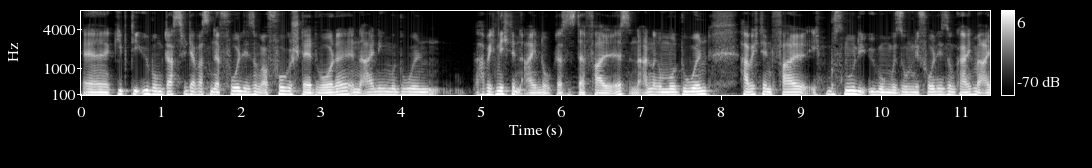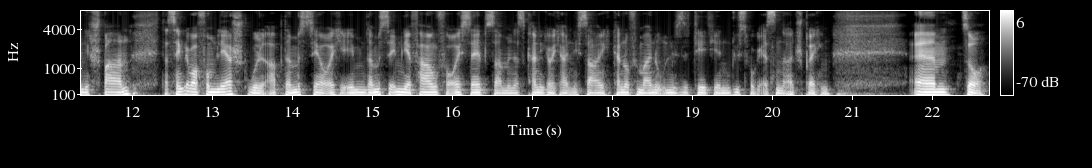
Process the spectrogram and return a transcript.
Äh, gibt die Übung das wieder, was in der Vorlesung auch vorgestellt wurde. In einigen Modulen habe ich nicht den Eindruck, dass es der Fall ist. In anderen Modulen habe ich den Fall, ich muss nur die Übung besuchen, die Vorlesung kann ich mir eigentlich sparen. Das hängt aber vom Lehrstuhl ab. Da müsst ihr euch eben, da müsst ihr eben die Erfahrung für euch selbst sammeln. Das kann ich euch halt nicht sagen. Ich kann nur für meine Universität hier in Duisburg-Essen halt sprechen. Ähm, so.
